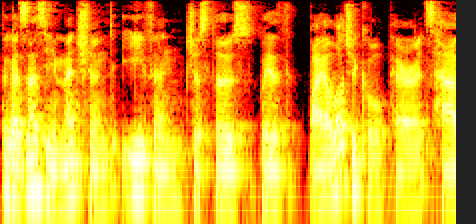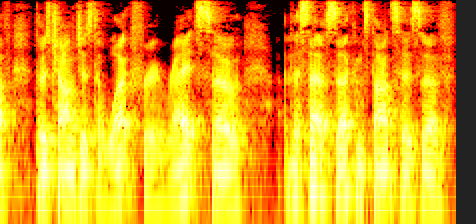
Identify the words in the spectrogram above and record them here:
because as you mentioned, even just those with biological parents have those challenges to work through, right? So the set of circumstances of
